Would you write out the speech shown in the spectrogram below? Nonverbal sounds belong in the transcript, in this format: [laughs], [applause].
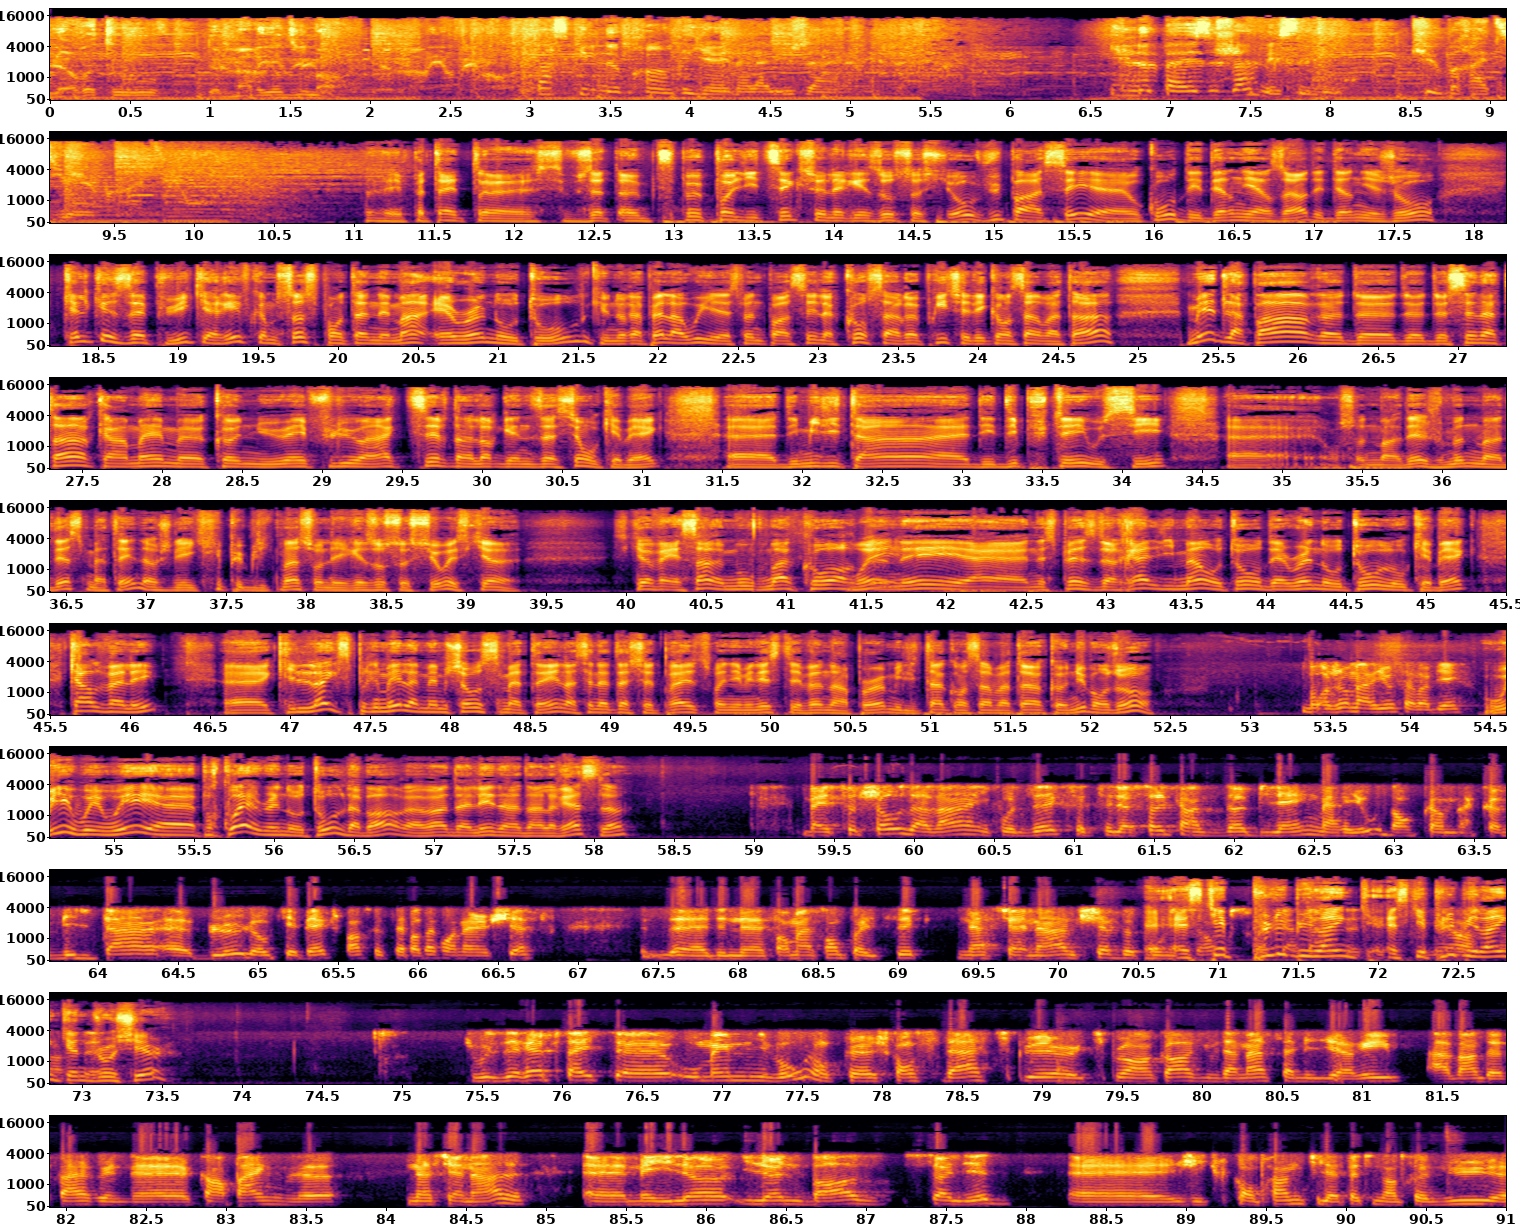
Le retour de Mario Dumont. Parce qu'il ne prend rien à la légère. Il ne pèse jamais ses mots. Cube Radio. Et peut-être euh, si vous êtes un petit peu politique sur les réseaux sociaux, vu passer euh, au cours des dernières heures, des derniers jours, quelques appuis qui arrivent comme ça spontanément. Aaron O'Toole, qui nous rappelle, ah oui, la semaine passée, la course a repris chez les conservateurs, mais de la part de, de, de sénateurs quand même euh, connus, influents, actifs dans l'organisation au Québec, euh, des militants, euh, des députés aussi. on se demandait, je me demandais ce matin, donc je l'ai écrit publiquement sur les réseaux sociaux, est-ce qu'il y a un est-ce qu'il y a, Vincent, un mouvement coordonné, euh, une espèce de ralliement autour d'Aaron O'Toole au Québec? Carl Vallée, euh, qui l'a exprimé la même chose ce matin, l'ancien attaché de presse du premier ministre Stephen Harper, militant conservateur connu. Bonjour. Bonjour Mario, ça va bien? Oui, oui, oui. Euh, pourquoi Aaron O'Toole d'abord, avant d'aller dans, le reste, là? Ben, toute chose avant, il faut dire que c'est le seul candidat bilingue, Mario. Donc, comme, comme militant bleu là, au Québec, je pense que c'est important qu'on ait un chef d'une formation politique nationale, chef de Est-ce qu'il est plus bilingue, est-ce qu'il est plus bilingue qu'Andrew Scheer? Je vous dirais peut-être euh, au même niveau. Donc, euh, je considère qu'il peut, peut encore évidemment s'améliorer avant de faire une euh, campagne nationale. mais il a, il a une base solide. J'ai cru comprendre qu'il a fait une entrevue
